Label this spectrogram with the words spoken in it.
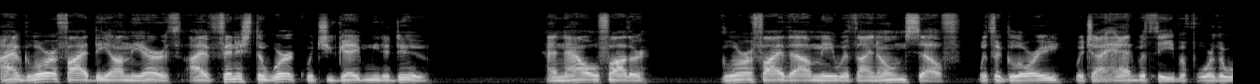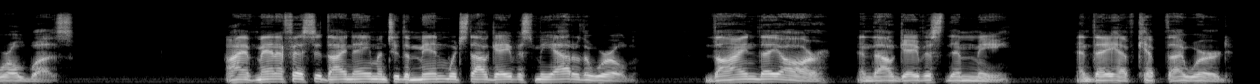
I have glorified thee on the earth. I have finished the work which you gave me to do. And now, O Father, glorify thou me with thine own self, with the glory which I had with thee before the world was. I have manifested thy name unto the men which thou gavest me out of the world. Thine they are, and thou gavest them me, and they have kept thy word.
